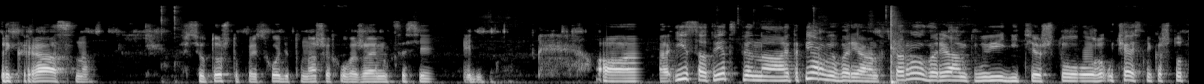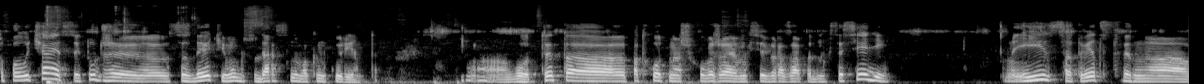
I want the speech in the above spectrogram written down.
прекрасно все то, что происходит у наших уважаемых соседей. А, и, соответственно, это первый вариант. Второй вариант, вы видите, что у участника что-то получается, и тут же э, создаете ему государственного конкурента. А, вот. Это подход наших уважаемых северо-западных соседей. И, соответственно,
